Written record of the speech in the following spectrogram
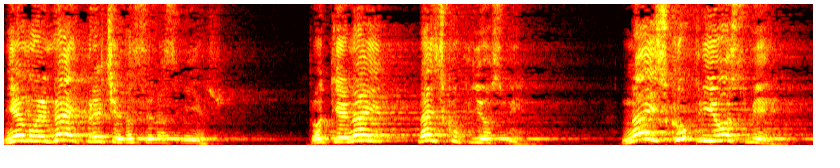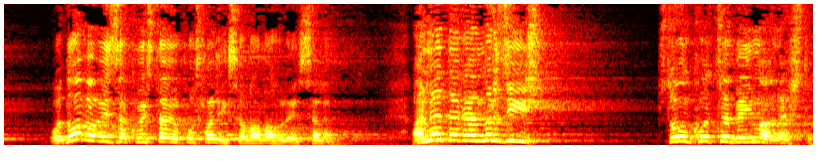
Njemu je najpreće da se nasmiješ. To ti je naj, najskuplji osmijeh. Najskuplji osmijeh od obaveza koje je stavio poslanik sallallahu alaihi sallam. A ne da ga mrziš što on kod sebe ima nešto.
